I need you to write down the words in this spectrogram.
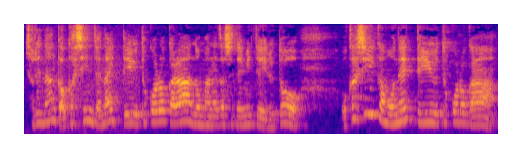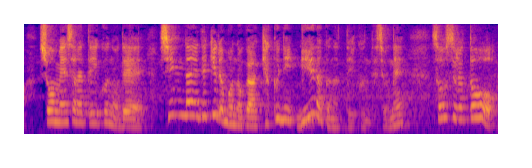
それなんかおかしいんじゃないっていうところからの眼差しで見ているとおかしいかもねっていうところが証明されていくので信頼できるものが逆に見えなくなっていくんですよね。そうすると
